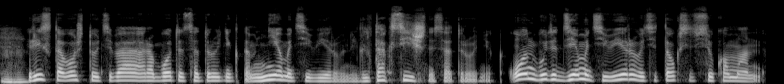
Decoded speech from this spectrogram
Мгм. Риск того, что у тебя работает сотрудник там немотивированный или токсичный сотрудник. Он будет демотивировать и токсить всю команду.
